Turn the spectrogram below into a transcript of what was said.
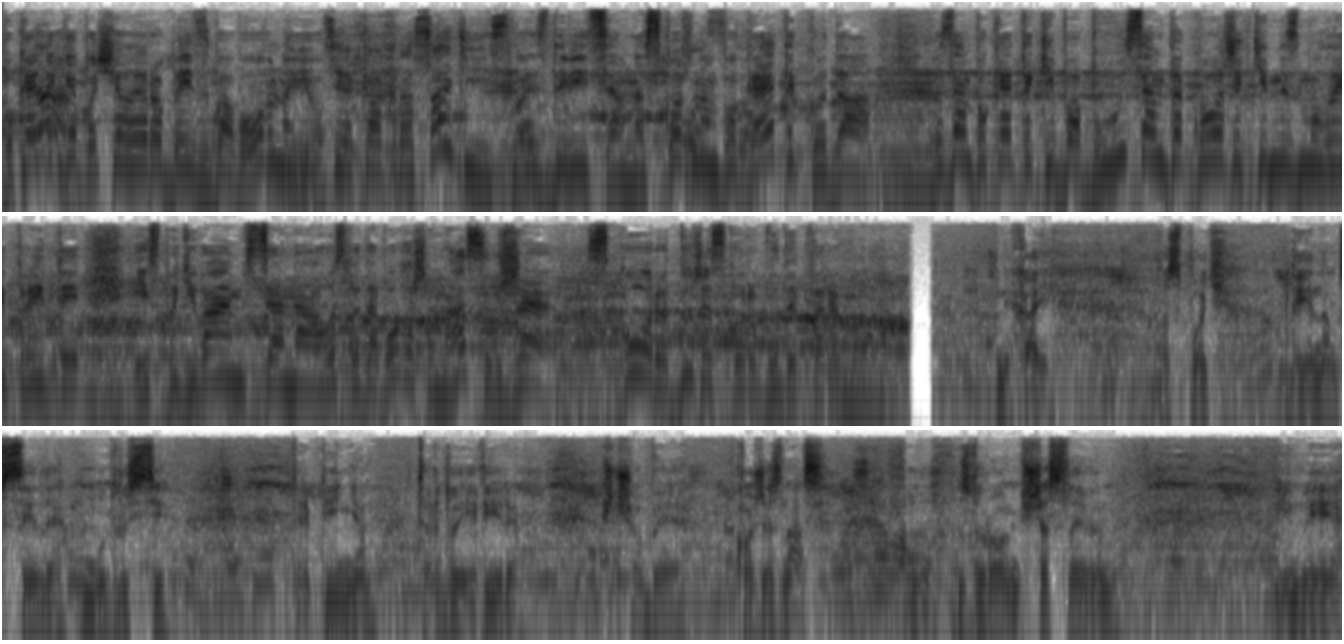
Букетики почали робити з бавовною. Дивіться, яка краса дійсно. Ось дивіться, у нас в кожному букетику, да. Веземо букетики бабусям також, які не змогли прийти. І сподіваємося на Господа Бога, що в нас вже скоро, дуже скоро буде перемога. Нехай Господь дає нам сили, мудрості, терпіння, твердої віри, щоб кожен з нас був здоровим, щасливим, і ми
